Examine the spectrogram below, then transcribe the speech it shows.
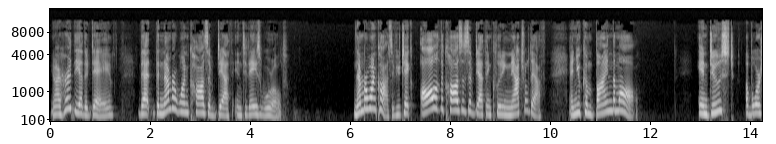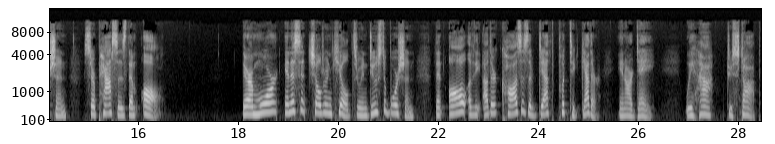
You know, I heard the other day that the number one cause of death in today's world, number one cause, if you take all of the causes of death, including natural death, and you combine them all, induced abortion surpasses them all. There are more innocent children killed through induced abortion than all of the other causes of death put together in our day. We have to stop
